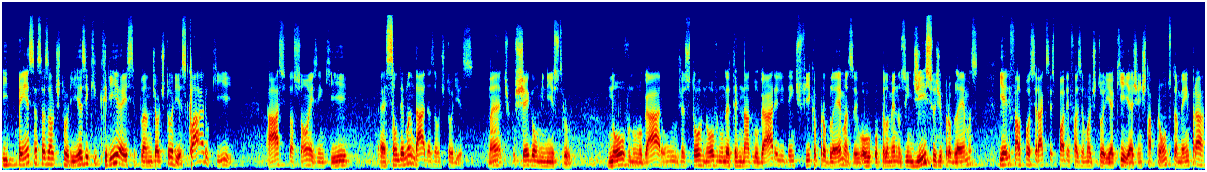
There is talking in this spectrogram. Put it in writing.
e pensa essas auditorias e que cria esse plano de auditorias. Claro que há situações em que é, são demandadas auditorias, né? Tipo, chega um ministro novo num lugar, ou um gestor novo num determinado lugar, ele identifica problemas, ou, ou pelo menos indícios de problemas, e ele fala: pô, será que vocês podem fazer uma auditoria aqui? E a gente está pronto também para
